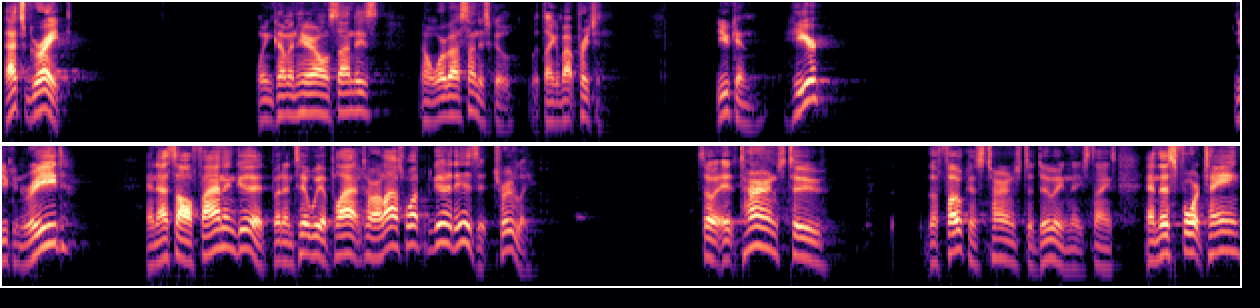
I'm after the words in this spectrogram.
That's great. We can come in here on Sundays. Don't worry about Sunday school, but think about preaching. You can hear, you can read, and that's all fine and good. But until we apply it into our lives, what good is it truly? So it turns to the focus turns to doing these things. And this 14,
